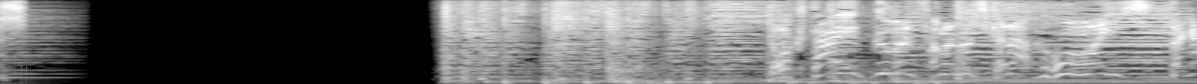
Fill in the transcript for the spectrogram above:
よしドクターエッグマン様の力お前知ったか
